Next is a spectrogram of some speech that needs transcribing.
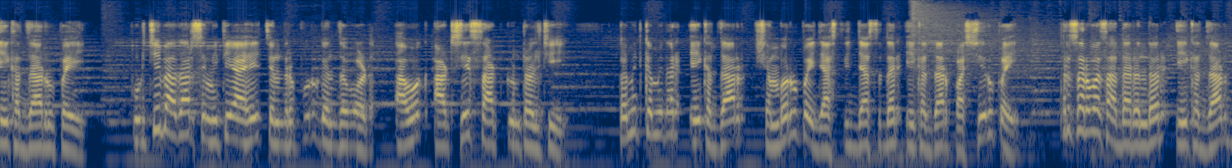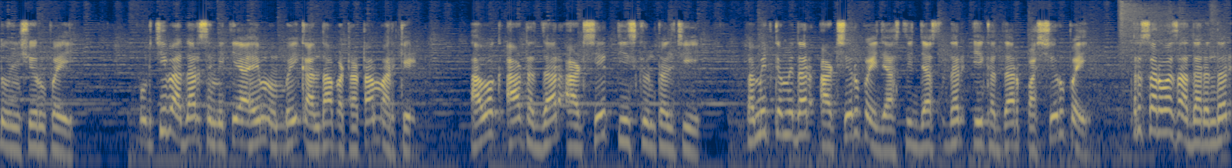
एक हजार रुपये. पुढची बाजार समिती आहे चंद्रपूर गंजवड. आवक आठशे साठ क्विंटलची. कमीत कमी दर एक हजार शंभर रुपये जास्तीत जास्त दर एक हजार पाचशे रुपये तर सर्वसाधारण दर एक हजार दोनशे रुपये. पुढची बाजार समिती आहे मुंबई कांदा बटाटा मार्केट. आवक आठ हजार आठशे तीस क्विंटलची. कमीत कमी दर आठशे रुपये जास्तीत जास्त दर एक हजार पाचशे रुपये तर सर्वसाधारण दर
